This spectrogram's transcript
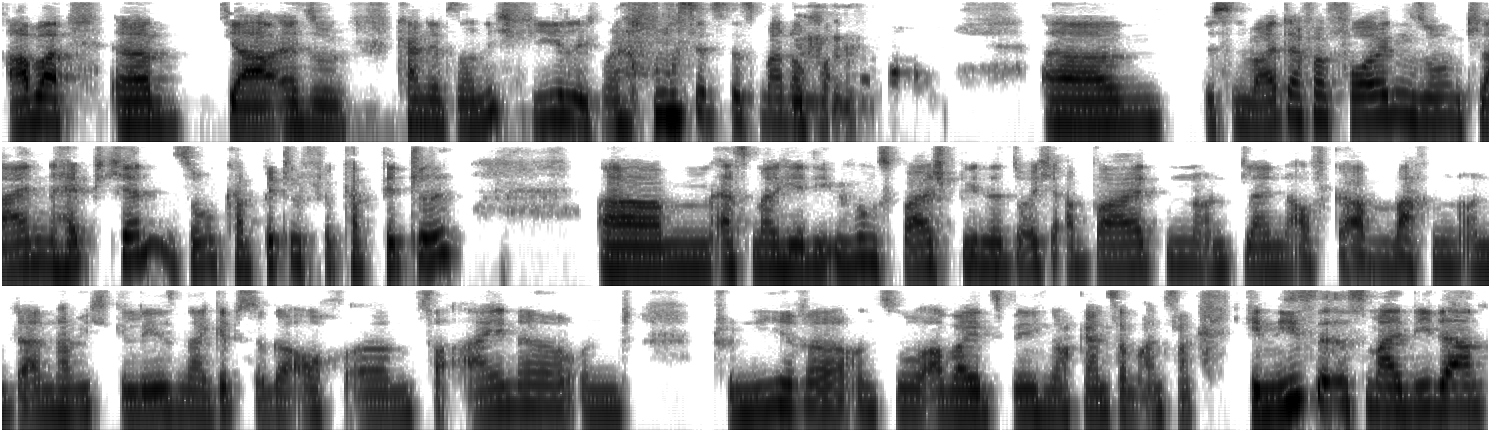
Aber äh, ja, also ich kann jetzt noch nicht viel. Ich meine, muss jetzt das mal noch mal ähm, bisschen weiterverfolgen, so ein kleinen Häppchen, so Kapitel für Kapitel ähm, erstmal hier die Übungsbeispiele durcharbeiten und kleine Aufgaben machen. Und dann habe ich gelesen, da gibt es sogar auch ähm, Vereine und Turniere und so. Aber jetzt bin ich noch ganz am Anfang. Ich genieße es mal wieder,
